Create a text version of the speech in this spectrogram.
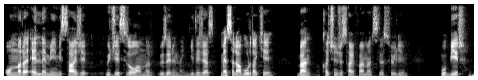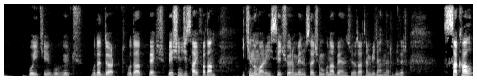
Onları ellemeyin. Biz sadece ücretsiz olanlar üzerinden gideceğiz. Mesela buradaki ben kaçıncı sayfa hemen size söyleyeyim. Bu 1, bu 2, bu 3, bu da 4, bu da 5. 5. sayfadan 2 numarayı seçiyorum. Benim saçım buna benziyor. Zaten bilenler bilir. Sakal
